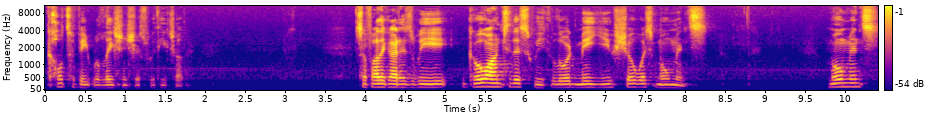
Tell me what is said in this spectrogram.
cultivate relationships with each other. So, Father God, as we go on to this week, Lord, may you show us moments, moments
